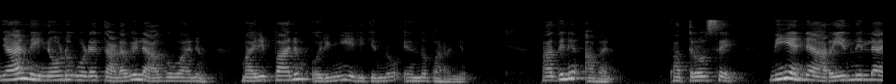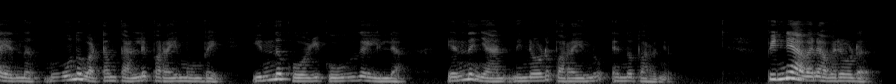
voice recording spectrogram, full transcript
ഞാൻ നിന്നോടുകൂടെ തടവിലാകുവാനും മരിപ്പാനും ഒരുങ്ങിയിരിക്കുന്നു എന്ന് പറഞ്ഞു. അതിന് അവൻ പത്രോസെ നീ എന്നെ അറിയുന്നില്ല എന്ന് മൂന്ന് വട്ടം തള്ളിപ്പറയും മുമ്പേ ഇന്ന് കോഴി കൂകുകയില്ല എന്ന് ഞാൻ നിന്നോട് പറയുന്നു എന്ന് പറഞ്ഞു. പിന്നെ അവൻ അവരോട്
